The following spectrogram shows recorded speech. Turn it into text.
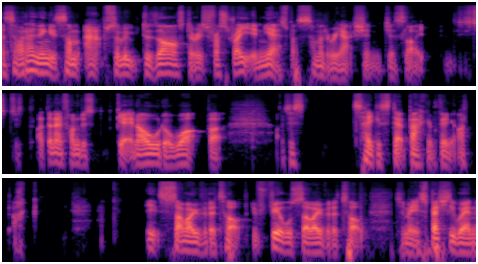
and so I don't think it's some absolute disaster. It's frustrating, yes, but some of the reaction, just like, just, I don't know if I'm just getting old or what, but I just take a step back and think, I, I it's so over the top. It feels so over the top to me, especially when,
